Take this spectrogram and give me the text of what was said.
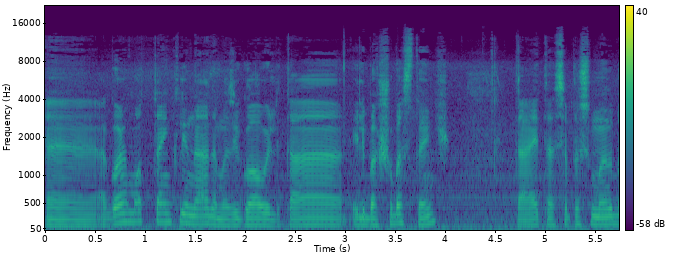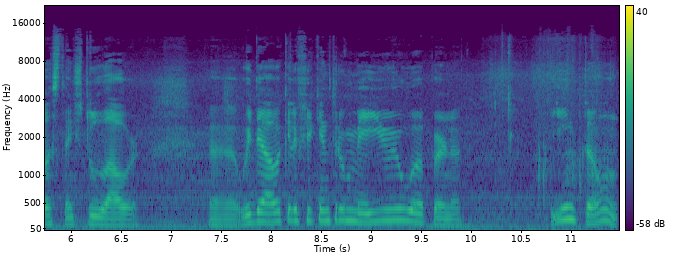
é, agora a moto está inclinada, mas igual ele tá, ele baixou bastante, tá? E tá se aproximando bastante do lower. É, o ideal é que ele fique entre o meio e o upper, né? E então,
